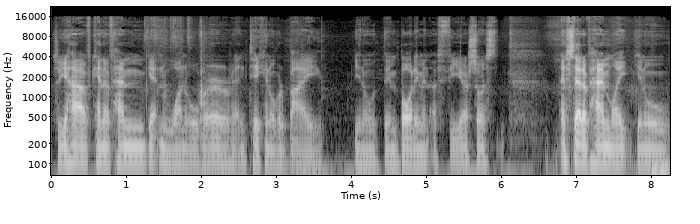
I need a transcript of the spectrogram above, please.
So you have kind of him getting won over and taken over by, you know, the embodiment of fear. So instead of him like you know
